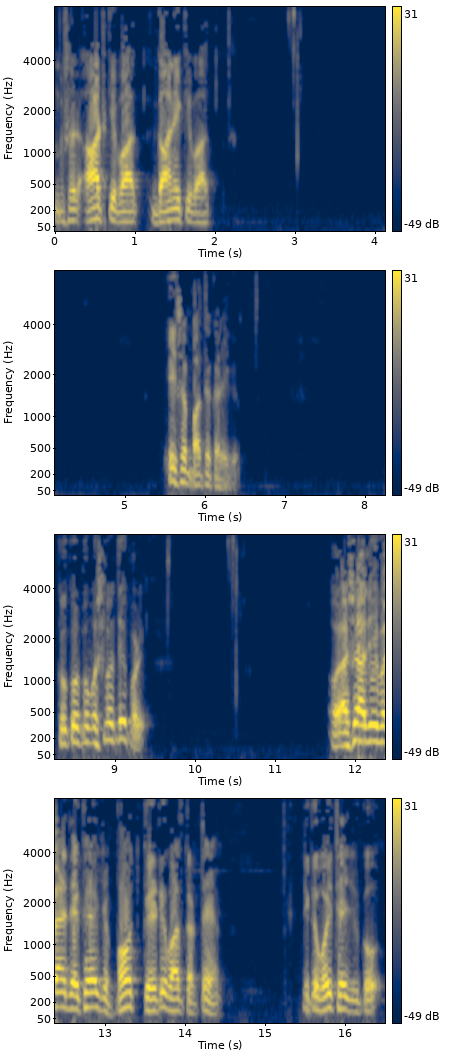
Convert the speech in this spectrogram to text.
مثلاً آرٹ کی بات، گانے کی بات، یہ سب باتیں کریں گے۔ کیونکہ ان پر مثبت نہیں پڑی۔ اور ایسے آدمی میں نے دیکھے جو بہت کریٹو بات کرتے ہیں، لیکن وہی تھے جن کو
